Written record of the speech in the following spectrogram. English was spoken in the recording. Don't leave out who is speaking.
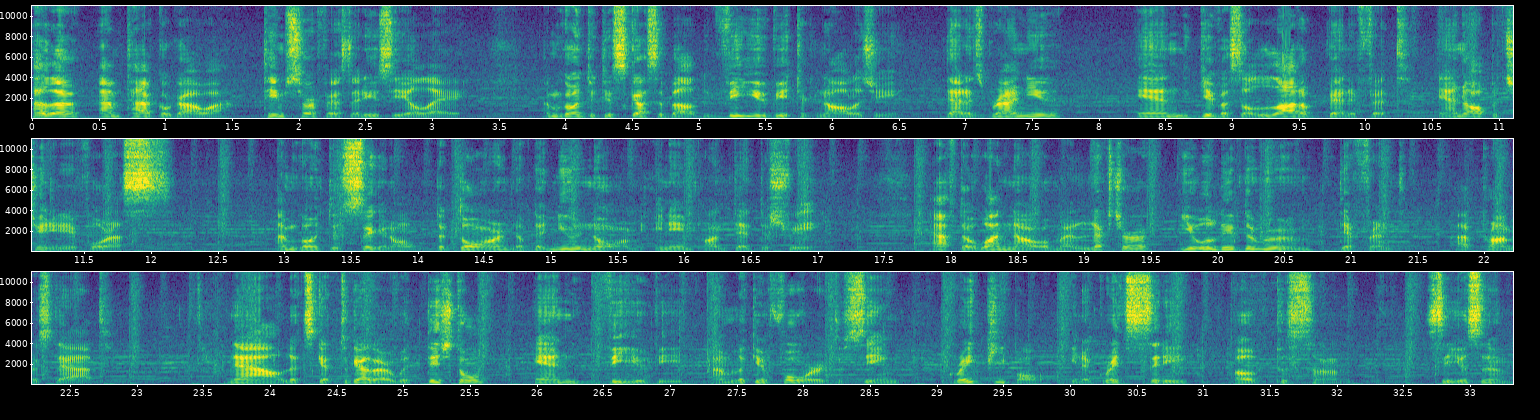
Speaker 1: Hello, I'm Takogawa, Team Surface at UCLA. I'm going to discuss about VUV technology that is brand new and give us a lot of benefit and opportunity for us. I'm going to signal the dawn of the new norm in implant dentistry. After one hour of my lecture, you will leave the room different. I promise that. Now let's get together with digital and VUV. I'm looking forward to seeing great people in a great city of Busan. See you soon.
